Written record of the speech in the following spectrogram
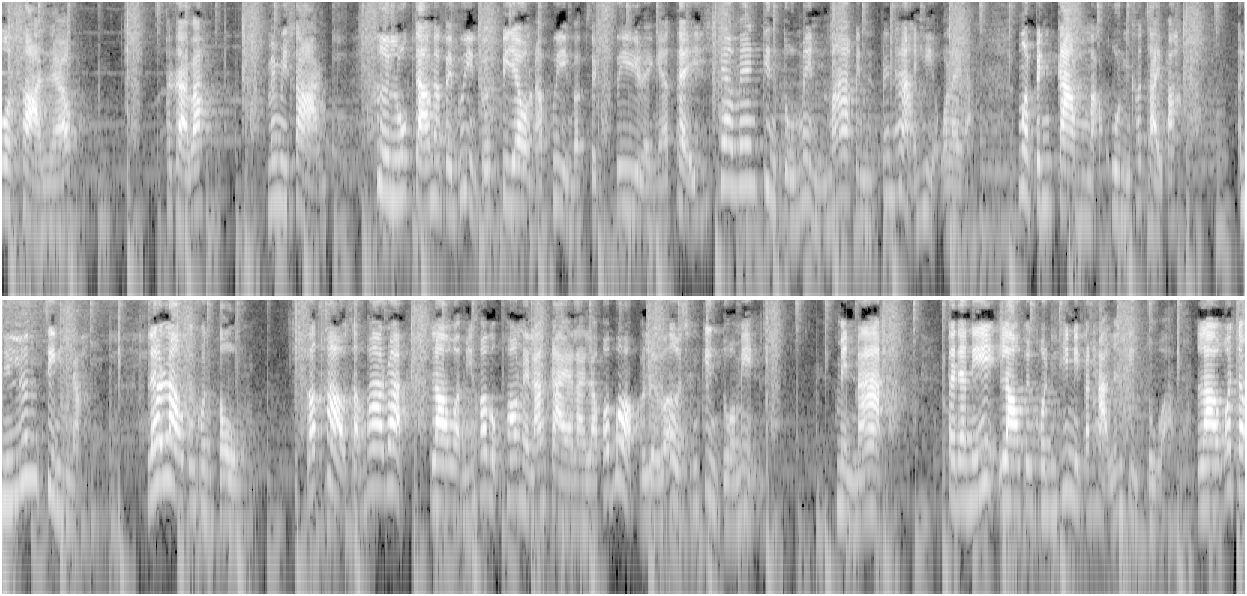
กดสารแล้วเข้าใจปะไม่มีสาร คือลุกจ้ามันเป็นผู้หญิงเปรี้ยวๆนะผู้หญิงแบบเซ็กซี่อะไรเงี้ย แต่ไอ้แค่แม่งกลิ่นตัวเหม็นมากเป็นเป็นหาเหี่ยวอะไรอะเหมือนเป็นกรรมอะคุณเข้าใจปะอันนี้เรื่องจริงนะแล้วเราเป็นคนตรงแล้วข่าวสัมภาษณ์ว่าเราอะมีข้อบกพร่องในร่างกายอะไร เราก็บอกไปเลยว่าเออฉันกลิ่นตัวเหม็น เหม็นมาก แต่เดี๋ยวนี้เราเป็นคนที่มีปัญหาเรื่องกลิ่นตัว เราก็จะ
